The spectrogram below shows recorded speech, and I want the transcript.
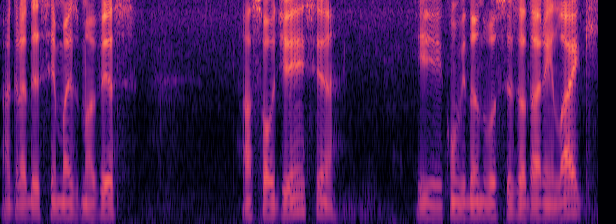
Agradecer mais uma vez a sua audiência e convidando vocês a darem like,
